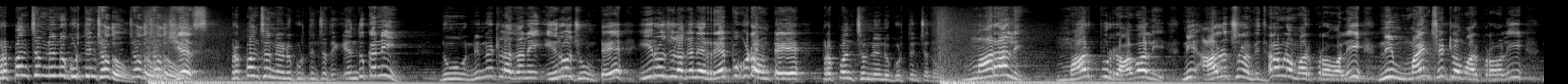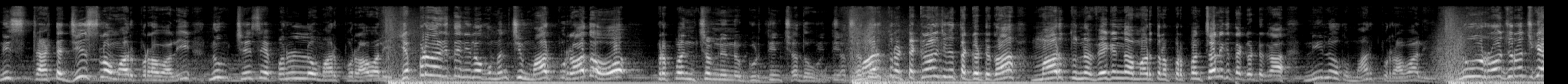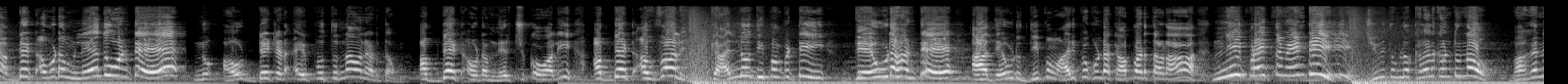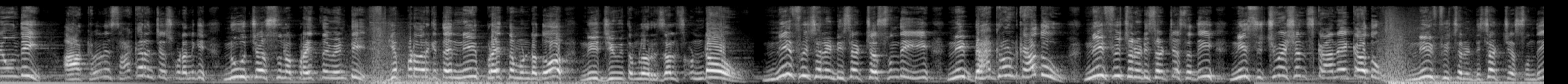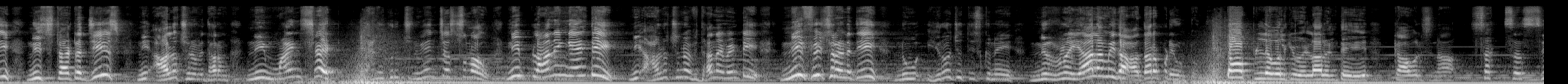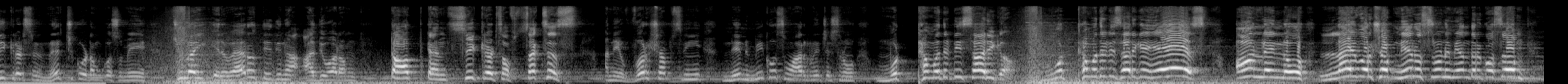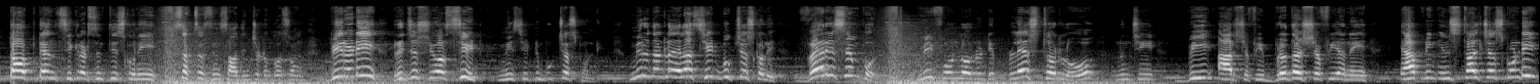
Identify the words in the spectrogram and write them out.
ప్రపంచం నిన్ను గుర్తించదు. ఎస్ ప్రపంచం నిన్ను గుర్తించదు. ఎందుకని? నువ్వు నిన్నట్లాగానే ఈ రోజు ఉంటే ఈ రోజులాగానే రేపు కూడా ఉంటే ప్రపంచం నిన్ను గుర్తించదు. మారాలి. మార్పు రావాలి. నీ ఆలోచన విధానంలో మార్పు రావాలి. నీ మైండ్ సెట్లో మార్పు రావాలి. నీ స్ట్రాటజీస్లో మార్పు రావాలి. నువ్వు చేసే పనుల్లో మార్పు రావాలి. ఎప్పటివరకైతే నీలో ఒక మంచి మార్పు రాదో ప్రపంచం నిన్ను గుర్తించదు. మారుతున్న టెక్నాలజీకి తగ్గట్టుగా మారుతున్న వేగంగా మారుతున్న ప్రపంచానికి తగ్గట్టుగా నీలో ఒక మార్పు రావాలి. నువ్వు రోజు రోజుకి అప్డేట్ అవ్వడం లేదు అంటే నువ్వు అవుట్డేటెడ్ అయిపోతున్నావు అని అర్థం. అప్డేట్ అవడం నేర్చుకోవాలి అప్డేట్ అవ్వాలి. గాలిలో దీపం పెట్టి దేవుడా అంటే ఆ దేవుడు దీపం ఆరిపోకుండా కాపాడతాడా? నీ ప్రయత్నం ఏంటి? జీవితంలో కలలు కంటున్నావు. బాగానే ఉంది. ఆ కళని సాకారం చేసుకోవడానికి నువ్వు చేస్తున్న ప్రయత్నం ఏంటి? ఎప్పటివరకైతే నీ ప్రయత్నం ఉండదో నీ జీవితంలో రిజల్ట్స్ ఉండవు. నీ ఫ్యూచర్ని డిసైడ్ చేస్తుంది నీ బ్యాక్గ్రౌండ్ కాదు. నీ ఫ్యూచర్ని డిసైడ్ చేస్తుంది నీ సిచ్యువేషన్స్ కానే కాదు. నీ ఫ్యూచర్ని డిసైడ్ చేస్తుంది నీ స్ట్రాటజీస్ నీ ఆలోచన విధానం నీ మైండ్ సెట్ దాని గురించి నువ్వేం చేస్తున్నావు? నీ ప్లానింగ్ ఏంటి? నీ ఆలోచన విధానం ఏంటి? నీ ఫ్యూచర్ అనేది నువ్వు ఈరోజు తీసుకునే నిర్ణయాల మీద ఆధారపడి ఉంటుంది. టాప్ లెవెల్కి వెళ్ళాలంటే కావలసిన సక్సెస్ సీక్రెట్స్ నేర్చుకోవడం కోసమే జూలై ఇరవై ఆరో తేదీన ఆదివారం top ten secrets of success అనే వర్క్షాప్స్ని నేను మీకోసం ఆర్గనైజ్ చేసిన మొట్టమొదటిసారిగా మొట్టమొదటిసారిగా ఎస్ ఆన్లైన్లో లైవ్ వర్క్షాప్ నేను వస్తున్నాను మీ అందరి కోసం. టాప్ టెన్ సీక్రెట్స్ని తీసుకుని సక్సెస్ని సాధించడం కోసం. Be ready register your seat మీ సీట్ని బుక్ చేసుకోండి. మీరు దాంట్లో ఎలా సీట్ బుక్ చేసుకోవాలి? వెరీ సింపుల్ మీ ఫోన్లో ఉన్నటువంటి ప్లే స్టోర్లో నుంచి బీఆర్ షఫీ బ్రదర్ షఫీ అనే యాప్ని ఇన్స్టాల్ చేసుకోండి.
